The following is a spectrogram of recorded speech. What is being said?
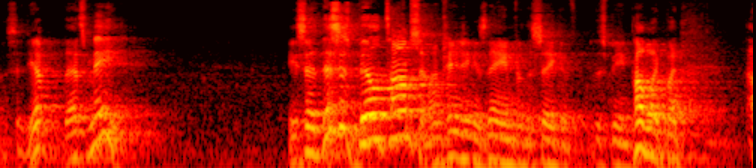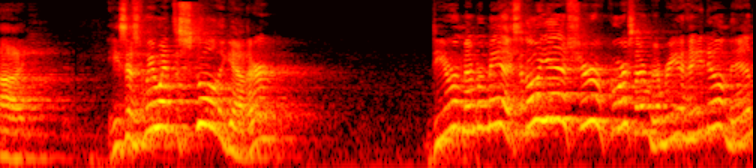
I said, Yep, that's me. He said, This is Bill Thompson. I'm changing his name for the sake of this being public, but uh, he says, We went to school together. Do you remember me? I said, Oh, yeah, sure, of course, I remember you. How you doing, man?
